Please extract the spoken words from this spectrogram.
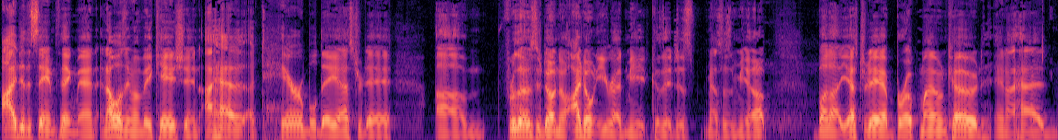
I did the same thing, man, and I wasn't even on vacation. I had a terrible day yesterday. Um, for those who don't know, I don't eat red meat because it just messes me up. But uh, yesterday I broke my own code and I had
